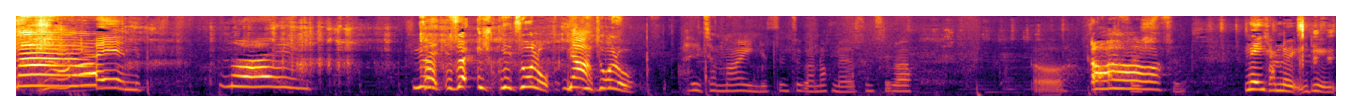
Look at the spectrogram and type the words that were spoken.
Nein! Nein! So, ich spiele Solo. Ich Ja. spiel Solo. Alter, nein, jetzt sind sogar noch mehr. Es sind sogar. Oh, Oh. 16. Nee, ich habe eine Idee.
